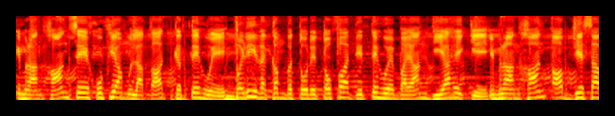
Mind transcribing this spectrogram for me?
इमरान खान से खुफिया मुलाकात करते हुए बड़ी रकम बतौर तोहफा देते हुए बयान दिया है कि इमरान खान आप जैसा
